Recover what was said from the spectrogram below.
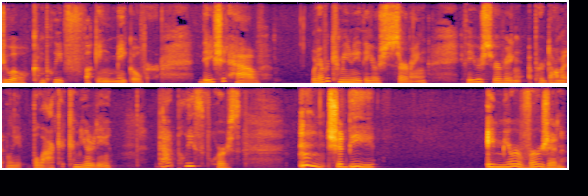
do a complete fucking makeover. They should have whatever community they are serving, if they are serving a predominantly black community, that police force should be a mirror version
